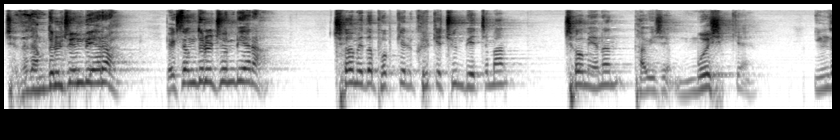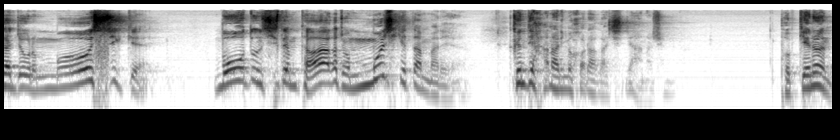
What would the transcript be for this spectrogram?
제사장들을 준비해라. 백성들을 준비해라. 처음에도 법궤를 그렇게 준비했지만 처음에는 다윗이 멋있게 인간적으로 멋있게 모든 시스템 다 가지고 멋있게 했단 말이에요. 근데 하나님이 허락하시지 않으십니다. 법궤는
